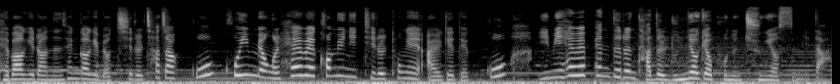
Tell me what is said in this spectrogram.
대박이라는 생각에 며칠을 찾았고 코인명을 해외 커뮤니티를 통해 알게 됐고 이미 해외 팬들은 다들 눈여겨보는 중이었습니다.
